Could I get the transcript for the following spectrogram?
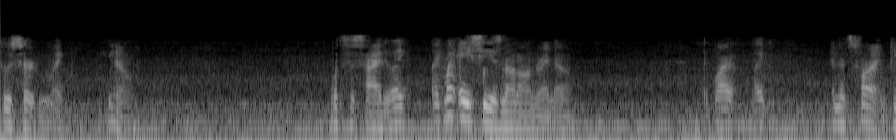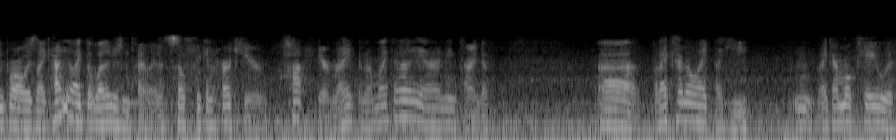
to a certain like you know what society like like my AC is not on right now. Like why like and it's fine. People are always like, "How do you like the weathers in Thailand? It's so freaking hot here, hot here, right?" And I'm like, "Oh yeah, I mean, kind of." Uh, but I kind of like the heat. Like I'm okay with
